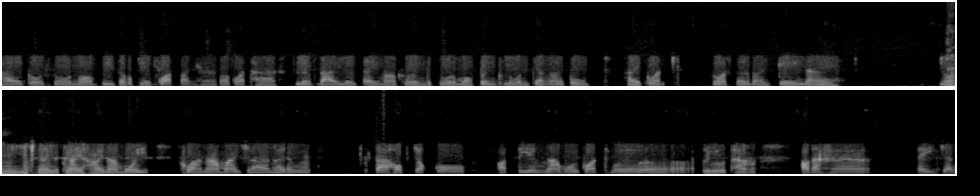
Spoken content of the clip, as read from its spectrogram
ហើយក៏សួរនាំពីសុខភាពគាត់បញ្ហាក៏គាត់ថា លើកដៃលើកអីមកឃើញទទួលរមាស់ពេញខ្លួនអញ្ចឹងហើយពូហើយគាត់គាត់ទៅបានគេងដែរក្នុងមួយថ្ងៃមួយថ្ងៃហើយណាមួយខ្វះអនាម័យច្រើនហើយនឹងការហូបចុកក៏ អត់ទៀងណាមួយគាត់ធ្វើលឺថាអត់អាហារអីចឹង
